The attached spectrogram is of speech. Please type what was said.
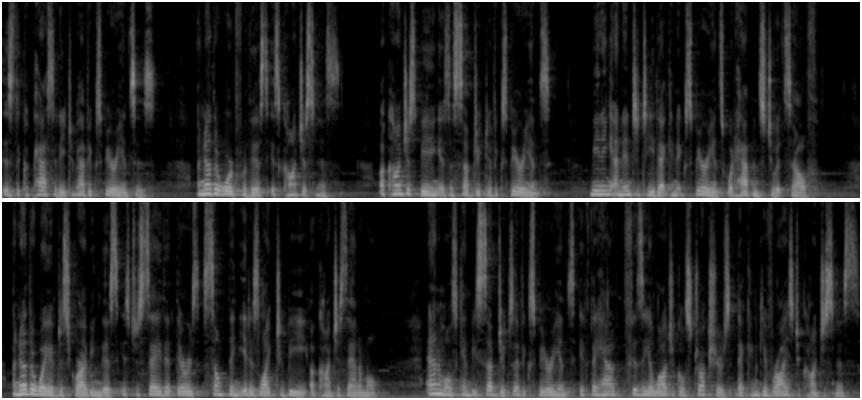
is the capacity to have experiences. Another word for this is consciousness. A conscious being is a subject of experience, meaning an entity that can experience what happens to itself. Another way of describing this is to say that there is something it is like to be a conscious animal. Animals can be subjects of experience if they have physiological structures that can give rise to consciousness.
